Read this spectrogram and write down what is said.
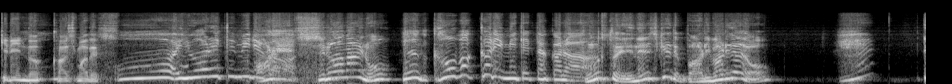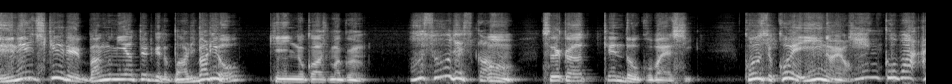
キリンの川島です。ああ、言われてみれば。あら、知らないの？いや、なんか顔ばっかり見てたから。この人 NHK でバリバリだよ。え ?NHK で番組やってるけどバリバリよ。キリンの川島くん。あ、そうですか。うん。それから、剣道小林。この人声いいのよ。ケンコバ。ああ、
